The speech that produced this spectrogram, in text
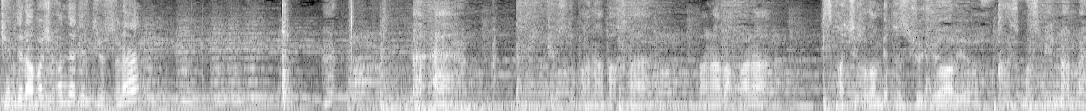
Kendine başkan dedirtiyorsun ha? Gözlü bana bak la. Bana bak bana. Biz kaçırılan bir kız çocuğu arıyoruz. Kızımız bilmem ben.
